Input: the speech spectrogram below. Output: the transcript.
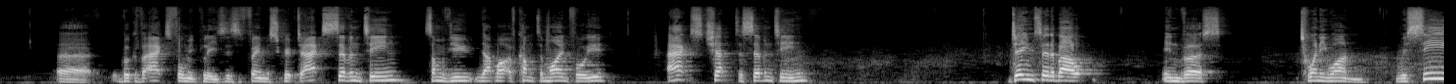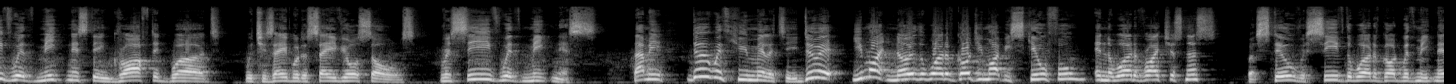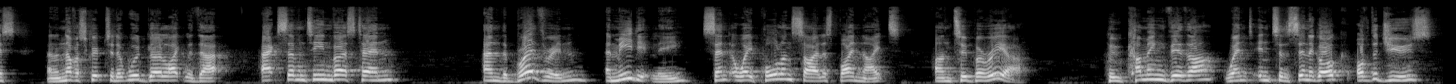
uh, the book of Acts for me, please. This is a famous scripture. Acts 17. Some of you, that might have come to mind for you. Acts chapter 17. James said about in verse 21 Receive with meekness the engrafted word which is able to save your souls. Receive with meekness. That means do it with humility. Do it. You might know the word of God. You might be skillful in the word of righteousness, but still receive the word of God with meekness. And another scripture that would go like with that. Acts 17 verse 10. And the brethren immediately sent away Paul and Silas by night unto Berea, who coming thither went into the synagogue of the Jews.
